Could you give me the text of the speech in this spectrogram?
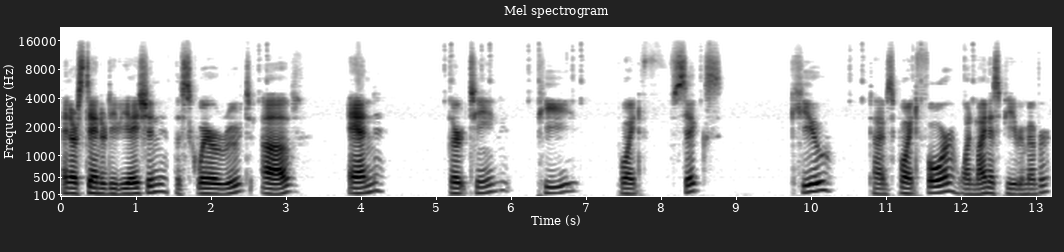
and our standard deviation, the square root of n 13 p 0.6 q times 0.4, 1 minus p, remember,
